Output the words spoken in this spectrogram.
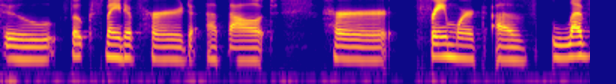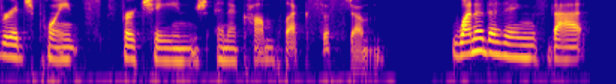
who folks might have heard about her framework of leverage points for change in a complex system. One of the things that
